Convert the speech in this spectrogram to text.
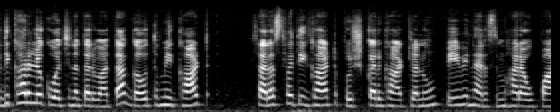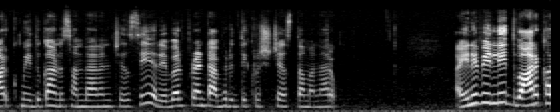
అధికారంలోకి వచ్చిన తర్వాత గౌతమి ఘాట్ సరస్వతి ఘాట్ పుష్కర్ ఘాట్లను పివి నరసింహారావు పార్క్ మీదుగా అనుసంధానం చేసి రివర్ ఫ్రంట్ అభివృద్ధి కృషి చేస్తామన్నారు. అయినవెల్లి ద్వారకా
